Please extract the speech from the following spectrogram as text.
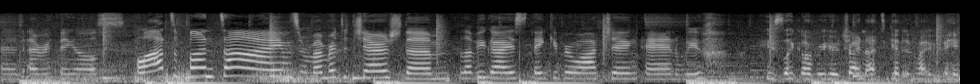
and everything else. Lots of fun times. Remember to cherish them. Love you guys. Thank you for watching. And we, he's like over here trying not to get in my face.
